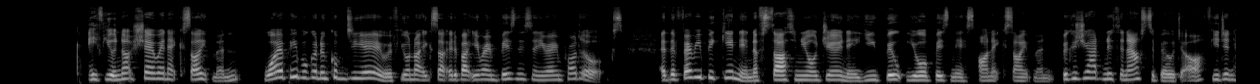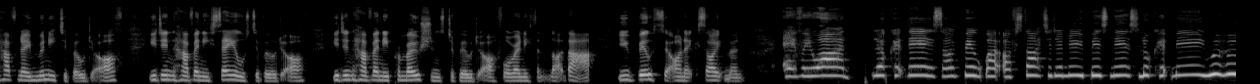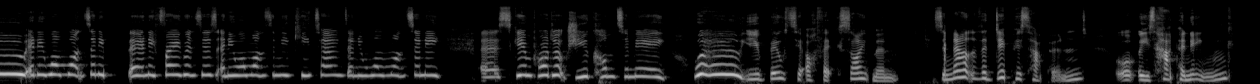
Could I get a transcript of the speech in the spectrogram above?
If you're not showing excitement, why are people going to come to you if you're not excited about your own business and your own products? At the very beginning of starting your journey, you built your business on excitement because you had nothing else to build it off. You didn't have no money to build it off. You didn't have any sales to build it off. You didn't have any promotions to build it off or anything like that. You built it on excitement. Everyone, look at this. I've built I've started a new business. Look at me. Woohoo. Anyone wants any any fragrances? Anyone wants any ketones? Anyone wants any uh, skin products? You come to me. Woohoo. You built it off excitement. So now that the dip has happened or is happening,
